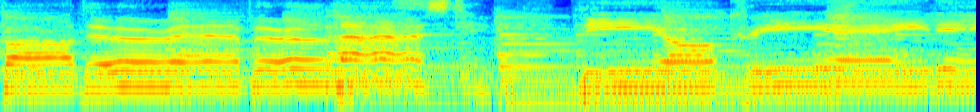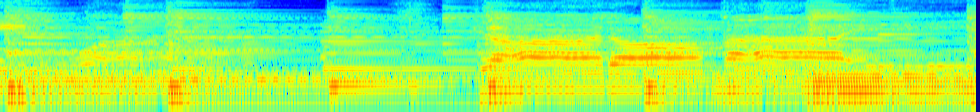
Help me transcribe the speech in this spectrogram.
Father everlasting, the all creating one, God Almighty.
